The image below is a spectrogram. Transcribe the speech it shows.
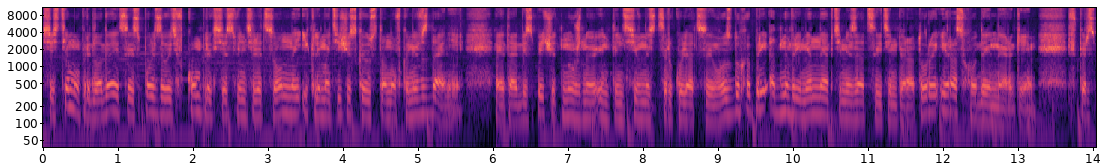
Систему предлагается использовать в комплексе с вентиляционной и климатической установками в здании. Это обеспечит нужную интенсивность циркуляции воздуха при одновременной оптимизации температуры и расхода энергии. В перспективе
